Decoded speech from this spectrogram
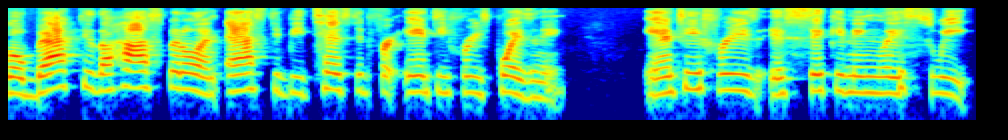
Go back to the hospital and ask to be tested for antifreeze poisoning. Antifreeze is sickeningly sweet.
